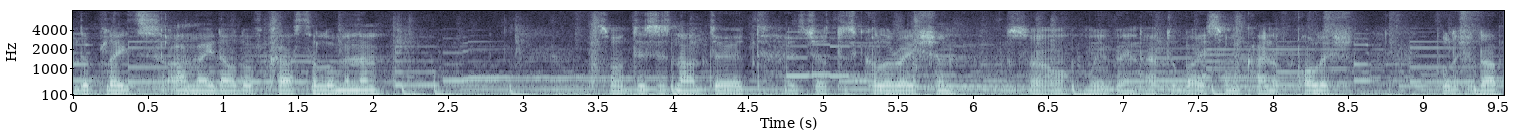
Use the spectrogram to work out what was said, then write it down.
the plates are made out of cast aluminum. So this is not dirt it's just discoloration. So we're going to have to buy some kind of polish polish it up.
